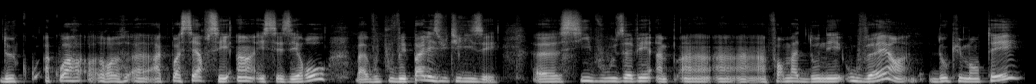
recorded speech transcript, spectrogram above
de à quoi, à quoi servent ces 1 et ces 0, bah, vous ne pouvez pas les utiliser. Euh, si vous avez un, un format de données ouvert, documenté,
